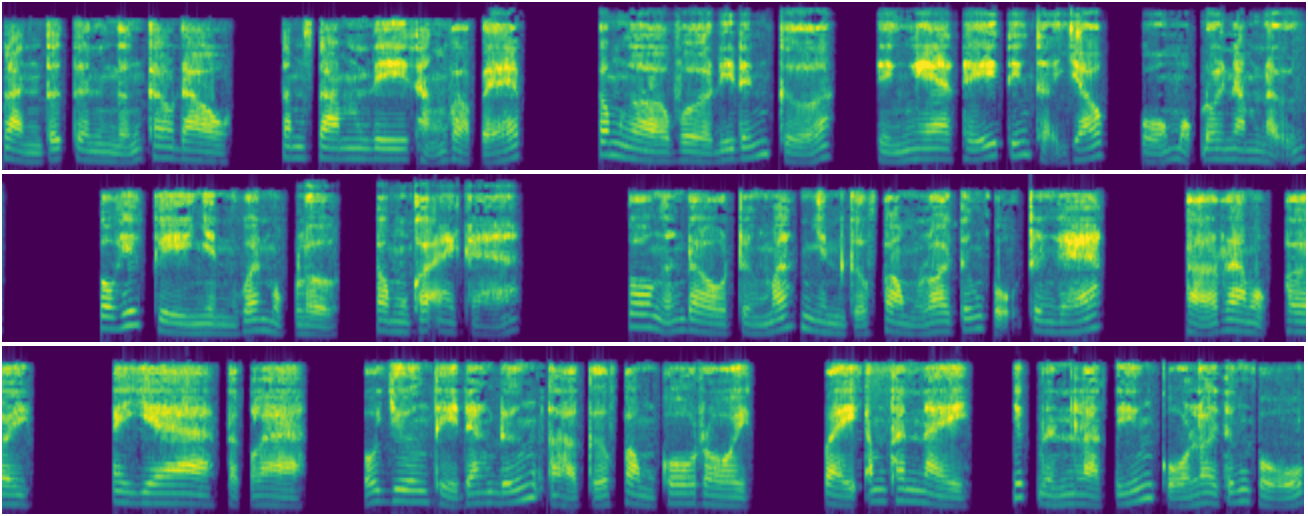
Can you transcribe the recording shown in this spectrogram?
Lành tử tình ngẩng cao đầu, xăm xăm đi thẳng vào bếp. Không ngờ vừa đi đến cửa thì nghe thấy tiếng thở dốc của một đôi nam nữ. Cô hiếu kỳ nhìn quanh một lượt, không có ai cả. Cô ngẩng đầu trừng mắt nhìn cửa phòng lôi tướng vũ trên gác, thở ra một hơi. Ây da, thật là, cổ dương thì đang đứng ở cửa phòng cô rồi, vậy âm thanh này nhất định là tiếng của lôi tướng vũ.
